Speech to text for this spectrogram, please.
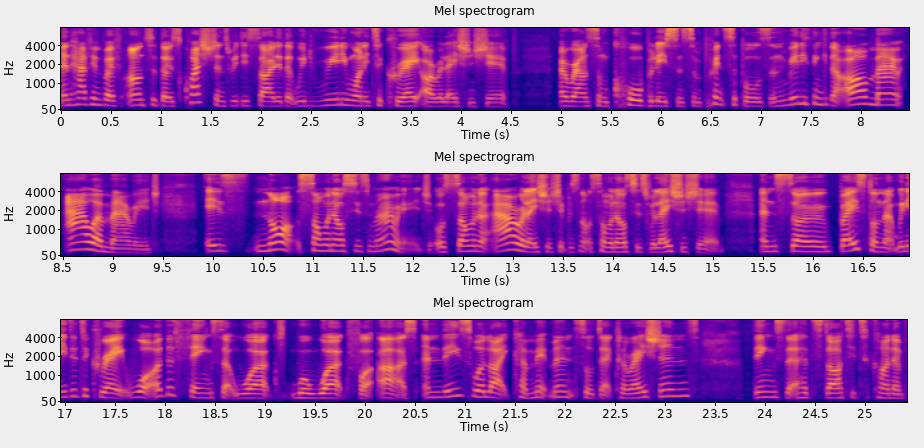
And having both answered those questions, we decided that we'd really wanted to create our relationship around some core beliefs and some principles, and really thinking that our mar- our marriage is not someone else's marriage or someone our relationship is not someone else's relationship. And so based on that we needed to create what are the things that work will work for us. And these were like commitments or declarations things that had started to kind of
